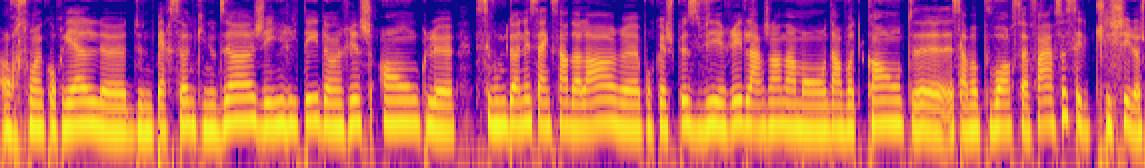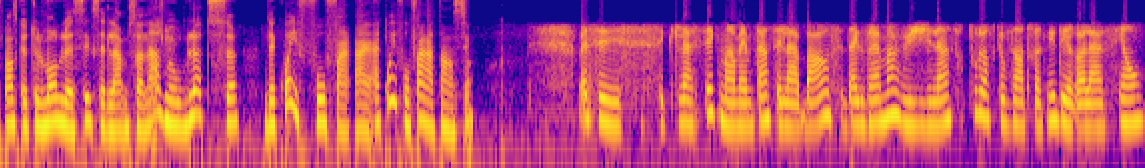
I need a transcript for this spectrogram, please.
on reçoit un courriel d'une personne qui nous dit, ah, j'ai hérité d'un riche oncle, si vous me donnez 500 dollars pour que je puisse virer de l'argent dans mon dans votre compte, ça va pouvoir se faire. Ça, c'est le cliché. Là. Je pense que tout le monde le sait que c'est de l'hameçonnage, mais au-delà de ça, de quoi il faut faire, à quoi il faut faire attention? C'est classique, mais en même temps, c'est la base, c'est d'être vraiment vigilant, surtout lorsque vous entretenez des relations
